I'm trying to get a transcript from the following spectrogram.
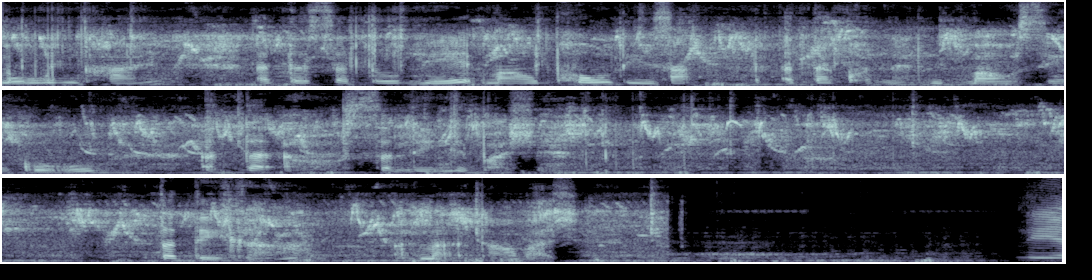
မိုးဝင်းခိုင်အသက်73နှစ်မောင်ဖုံးဒီစာအသက်9နှစ်မောင်စင်ကိုအသက်14နှစ်ပါရှင်တက်တေကအမှတ်ထားပါရှင်နေ့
